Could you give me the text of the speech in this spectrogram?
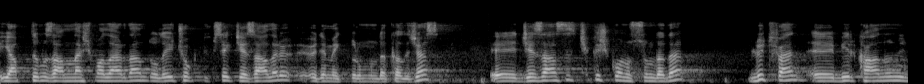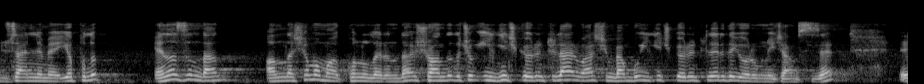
yaptığımız anlaşmalardan dolayı çok yüksek cezaları ödemek durumunda kalacağız. E, cezasız çıkış konusunda da lütfen e, bir kanuni düzenleme yapılıp en azından anlaşamama konularında şu anda da çok ilginç görüntüler var. Şimdi ben bu ilginç görüntüleri de yorumlayacağım size. E,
